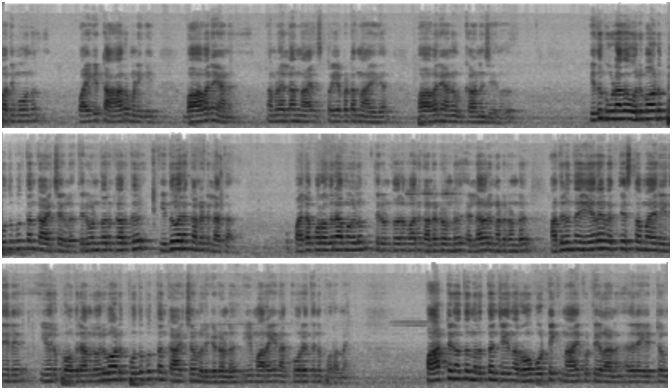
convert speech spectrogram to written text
പതിമൂന്ന് വൈകിട്ട് ആറ് മണിക്ക് ഭാവനയാണ്. നമ്മളെല്ലാം നായ പ്രിയപ്പെട്ട നായിക ഭാവനയാണ് ഉദ്ഘാടനം ചെയ്യുന്നത്. ഇതുകൂടാതെ ഒരുപാട് പുതുപുത്തൻ കാഴ്ചകൾ തിരുവനന്തപുരംകാർക്ക് ഇതുവരെ കണ്ടിട്ടില്ലാത്ത പല പ്രോഗ്രാമുകളും തിരുവനന്തപുരംകാർ കണ്ടിട്ടുണ്ട് എല്ലാവരും കണ്ടിട്ടുണ്ട്. അതിൽ നിന്ന് ഏറെ വ്യത്യസ്തമായ രീതിയിൽ ഈ ഒരു പ്രോഗ്രാമിൽ ഒരുപാട് പുതുപുത്തൻ കാഴ്ചകൾ ഒരുക്കിയിട്ടുണ്ട് ഈ മറൈൻ അക്വോറിയത്തിന് പുറമെ. പാട്ടിനൊത്ത് നൃത്തം ചെയ്യുന്ന റോബോട്ടിക് നായ്ക്കുട്ടികളാണ് അതിലെ ഏറ്റവും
